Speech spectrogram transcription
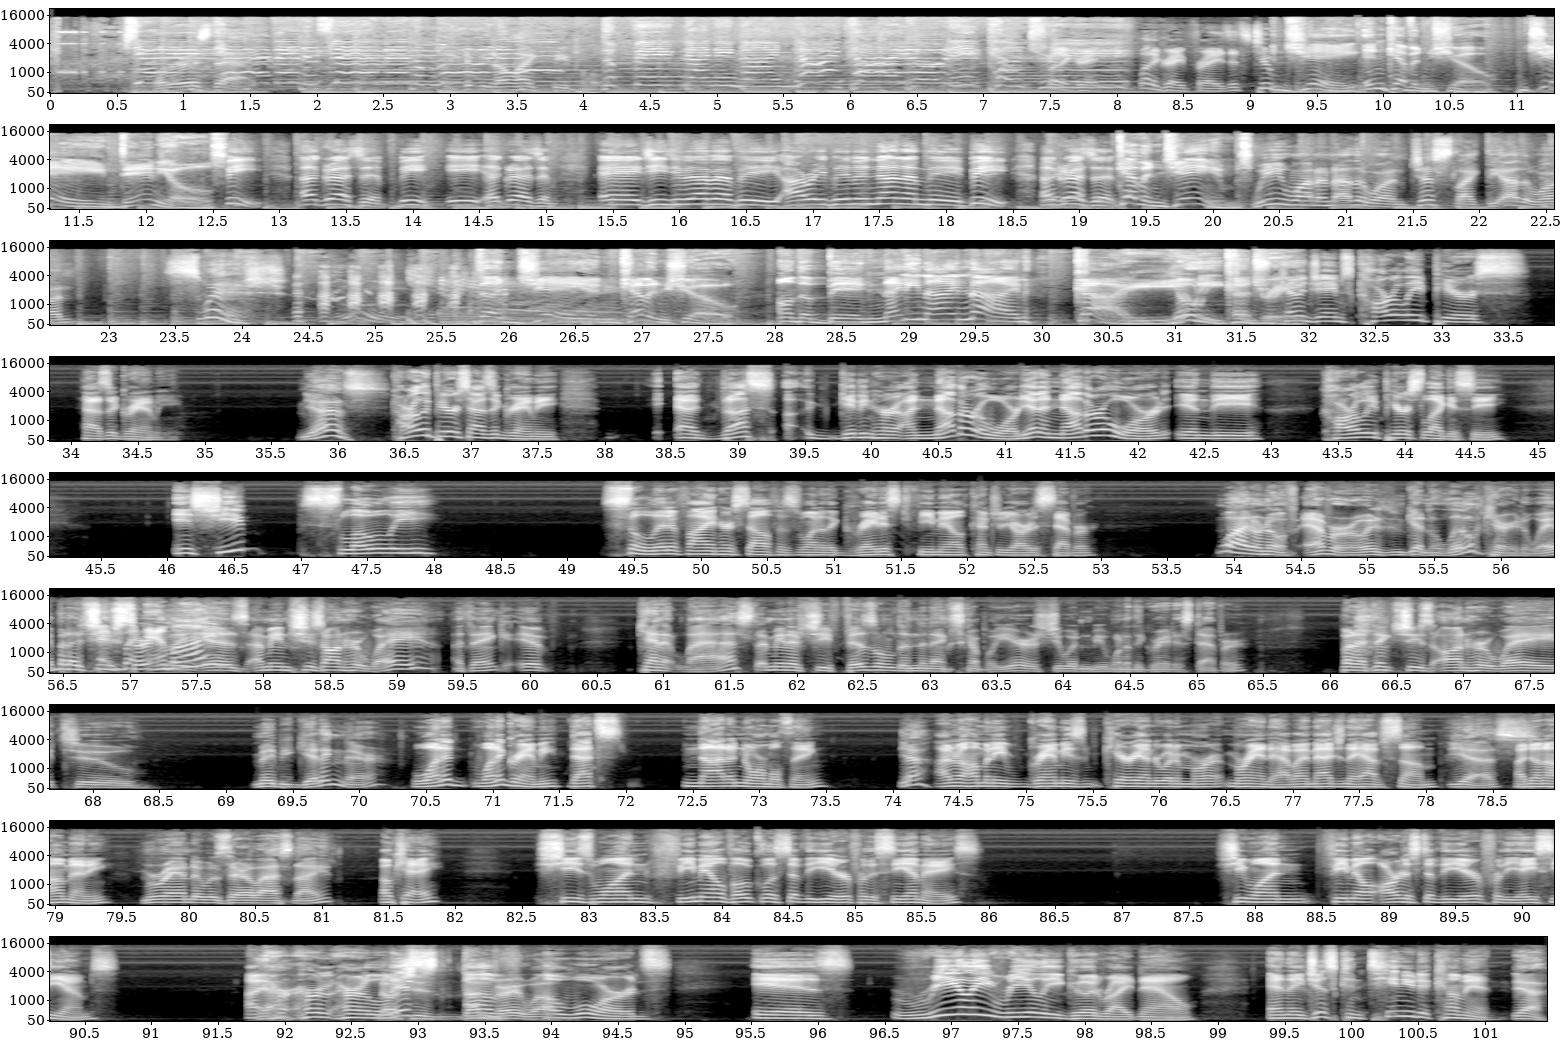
there is that. Kevin and Slim in the morning. If you don't like people, The big 99.9 Coyote Country. What a great, what a great phrase! It's too. Jay and Kevin Show. Jay Daniels. Be aggressive. Be e- aggressive. A G G B B. Ari none of me. Be aggressive. Kevin James. we want another one just like the other one. Swish. The Jay and Kevin Show on the Big 99.9 9 Coyote Country. Kevin James, Carly Pearce has a Grammy. yes. Carly Pearce has a Grammy, uh, thus uh, giving her another award, yet another award in the Carly Pearce legacy. Is she slowly solidifying herself as one of the greatest female country artists ever? Well, I don't know if ever. I was getting a little carried away, but she but certainly I? is. I mean, she's on her way. I think. If can it last? I mean, if she fizzled in the next couple of years, she wouldn't be one of the greatest ever. But I think she's on her way to maybe getting there. Won a won a Grammy. That's not a normal thing. Yeah. I don't know how many Grammys Carrie Underwood and Miranda have. I imagine they have some. Yes. I don't know how many. Miranda was there last night. Okay. She's won Female Vocalist of the Year for the CMAs. She won Female Artist of the Year for the ACMs. Uh, Yeah. her her, her list she's done of very well. awards is really, really good right now. And they just continue to come in. Yeah.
